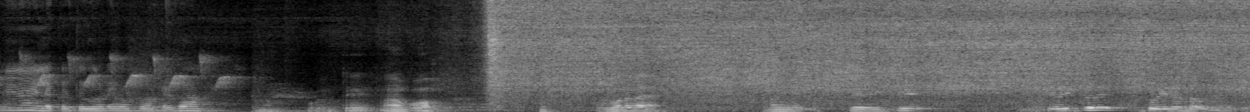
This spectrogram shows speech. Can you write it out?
ഞാൻ അയലക്കത്ത് കൂടെ പോയിട്ട് ആ പോ. ഞാൻ ചെവിക്ക് ചെവിക്കൊരു തൊഴിലുണ്ടാവും ഞങ്ങൾക്ക്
